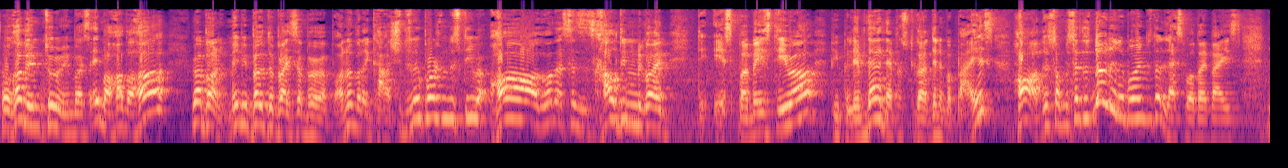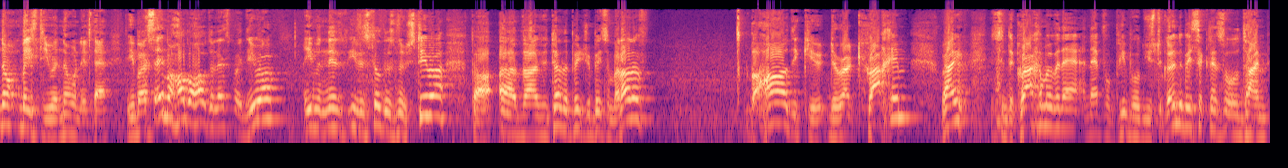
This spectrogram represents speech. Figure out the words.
V'chavim Turim, Bas Ema Haba Ha, Rabbanon. Maybe both the price of Rabbanon, but Kasha, there's no portion of the Stira. Ha, the one that says it's Chal Nagam, the Ispa Beis Stira, people live there, and they're supposed to go dinner bias. Ha, this one says there's no dinner by there's the less well by bias. No Beis Stira, no one lives there. Even even still there's no Stira, but uh, we turn the picture based on Maranov. Bahar, the, the Krachim, right? It's in the Krachim over there, and therefore people used to go in the basic Knesset all the time.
